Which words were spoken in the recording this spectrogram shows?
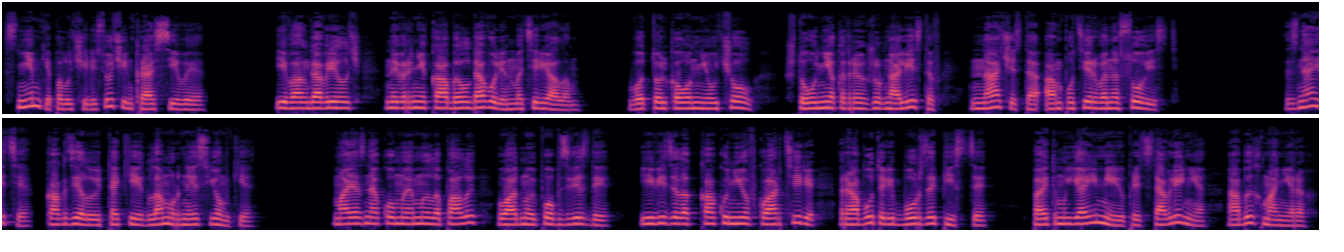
снимки получились очень красивые. Иван Гаврилович наверняка был доволен материалом. Вот только он не учел, что у некоторых журналистов начисто ампутирована совесть. Знаете, как делают такие гламурные съемки? Моя знакомая мыла полы у одной поп-звезды и видела, как у нее в квартире работали борзописцы, поэтому я имею представление об их манерах.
